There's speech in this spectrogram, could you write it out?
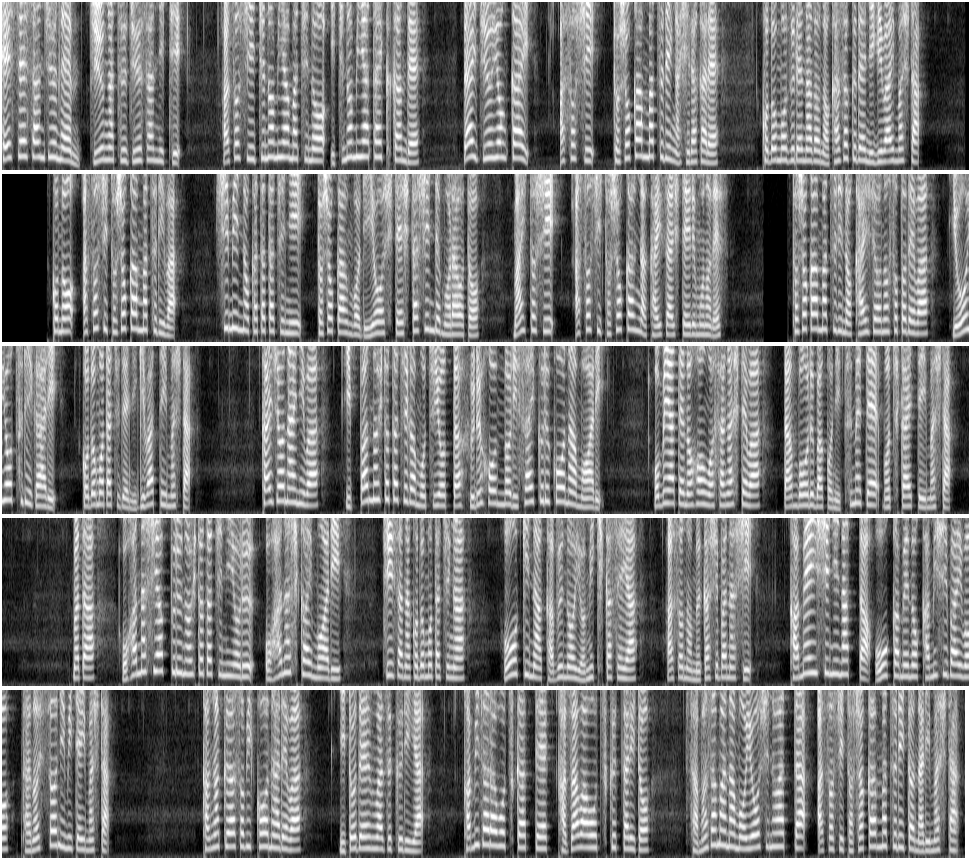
平成30年10月13日、阿蘇市一宮町の一宮体育館で、第14回阿蘇市図書館祭りが開かれ、子供連れなどの家族で賑わいました。この阿蘇市図書館祭りは、市民の方たちに図書館を利用して親しんでもらおうと、毎年阿蘇市図書館が開催しているものです。図書館祭りの会場の外では、ヨーヨー釣りがあり、子供たちで賑わっていました。会場内には、一般の人たちが持ち寄った古本のリサイクルコーナーもあり、お目当ての本を探しては、段ボール箱に詰めて持ち帰っていました。また、お話アップルの人たちによるお話会もあり、小さな子供たちが大きな株の読み聞かせや、阿蘇の昔話、亀石になった狼の紙芝居を楽しそうに見ていました。科学遊びコーナーでは、糸電話作りや紙皿を使って風輪を作ったりと、様々な催しのあった阿蘇市図書館祭りとなりました。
